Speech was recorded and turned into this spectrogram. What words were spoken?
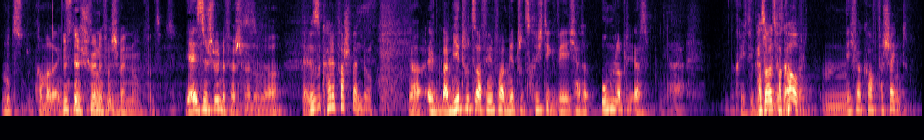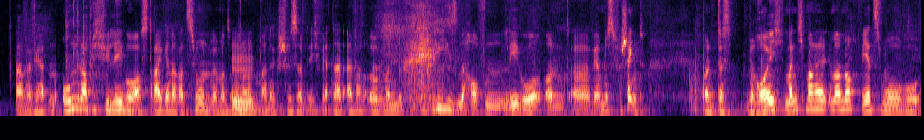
Nutzt kann man eigentlich Das ist eine schöne sagen. Verschwendung von. Ja, ist eine schöne Verschwendung, ja. Das ist keine Verschwendung. ja äh, bei mir tut es auf jeden Fall, mir tut es richtig weh. Ich hatte unglaublich, also, naja, richtig Hast du alles verkauft? Nicht verkauft, verschenkt. Aber wir hatten unglaublich viel Lego aus drei Generationen, wenn man so, also meine Geschwister und ich, wir hatten halt einfach irgendwann einen riesen Haufen Lego und äh, wir haben das verschenkt. Und das bereue ich manchmal halt immer noch, jetzt wo, wo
